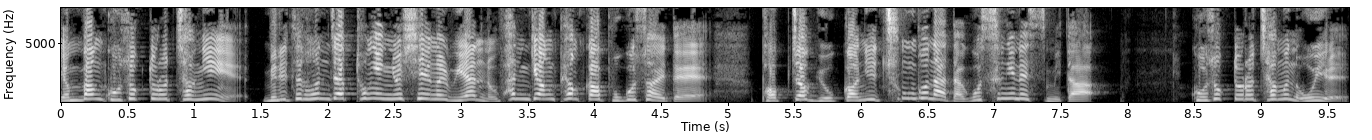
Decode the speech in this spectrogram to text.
연방고속도로청이 미니튼 혼잡 통행료 시행을 위한 환경평가 보고서에 대해 법적 요건이 충분하다고 승인했습니다. 고속도로청은 5일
